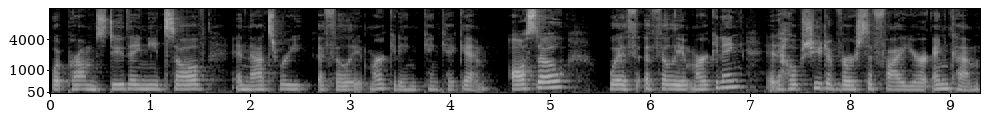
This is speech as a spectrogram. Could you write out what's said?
What problems do they need solved? And that's where affiliate marketing can kick in. Also, with affiliate marketing, it helps you diversify your income.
